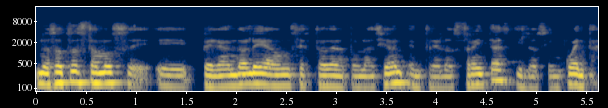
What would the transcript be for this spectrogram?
nosotros estamos eh, eh, pegándole a un sector de la población entre los 30 y los 50.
